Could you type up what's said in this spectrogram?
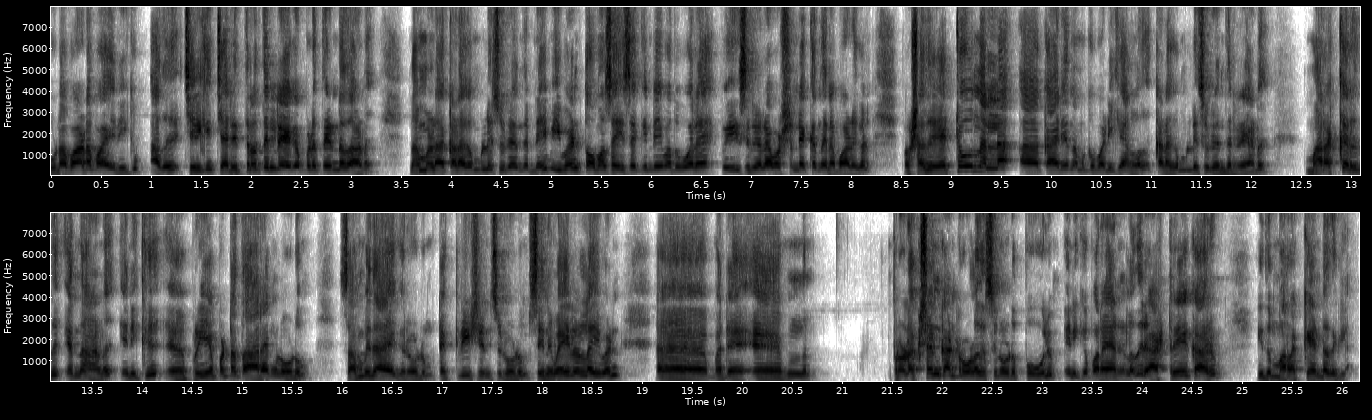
ഗുണപാഠമായിരിക്കും. അത് ശരിക്കും ചരിത്രത്തിൽ രേഖപ്പെടുത്തേണ്ടതാണ് നമ്മുടെ കടകംപള്ളി സുരേന്ദ്രന്റെയും ഇവൻ തോമസ് ഐസക്കിന്റെയും അതുപോലെ പി ശ്രീരാമകൃഷ്ണന്റെയൊക്കെ നിലപാടുകൾ. പക്ഷേ അതിൽ ഏറ്റവും നല്ല കാര്യം നമുക്ക് പഠിക്കാനുള്ളത് കടകംപള്ളി സുരേന്ദ്രനെയാണ്. മറക്കരുത് എന്നാണ് എനിക്ക് പ്രിയപ്പെട്ട താരങ്ങളോടും സംവിധായകരോടും ടെക്നീഷ്യൻസിനോടും സിനിമയിലുള്ള ഇവൻ മറ്റേ പ്രൊഡക്ഷൻ കൺട്രോളേഴ്സിനോട് പോലും എനിക്ക് പറയാനുള്ളത് രാഷ്ട്രീയക്കാരും ഇത് മറക്കേണ്ടതില്ല.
